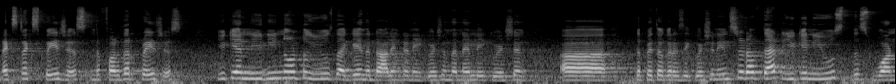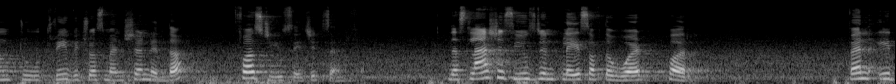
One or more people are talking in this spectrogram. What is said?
next next pages, in the further pages, you can you need not to use the, again the Darlington equation, the Snell equation, uh, the Pythagoras equation. Instead of that, you can use this 1, 2, 3 which was mentioned in the first usage itself. The slash is used in place of the word per. When it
